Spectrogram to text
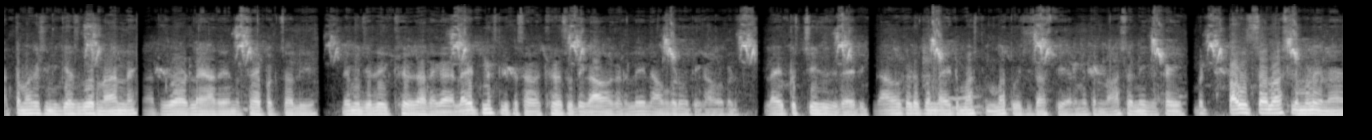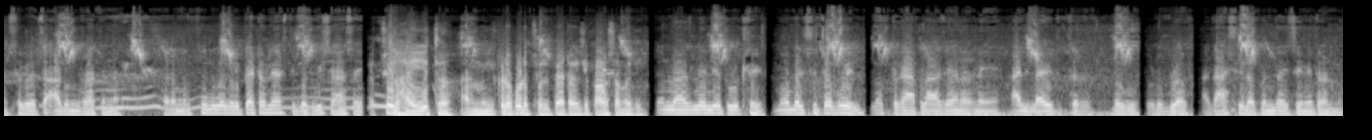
आता मग मी गॅस भरून आणलाय. आता जोडलाय आता यांचा स्वयंपाक चालू आहे. म्हणजे लई खेळ झाला काय लाइट नसली का सगळं खेळत होते गावाकडे. लई अवघड होते गावाकडे. लाईटच चेंज होते डायरेक्ट गावाकडे पण लाइट मस्त महत्वाचीच असते यार मित्रांनो. असं नाही का काही. बट पाऊस चालू असल्यामुळे ना सगळंच आडून राहतं ना. कारण मग चूल वगैरे पेटवली असते बट विषय असा आहे. चूल हा इथं आणि मग इकडे कुठं चूल पेटवायची पावसामध्ये. त्यांना लाजलेले लय उठले. मोबाईल स्विच ऑफ होईल. ब्लॉक तर काय आपला आज येणार नाही. आली लाइट तर बघू. थोडं ब्लॉक आज आशवीला पण जायचंय मित्रांनो.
